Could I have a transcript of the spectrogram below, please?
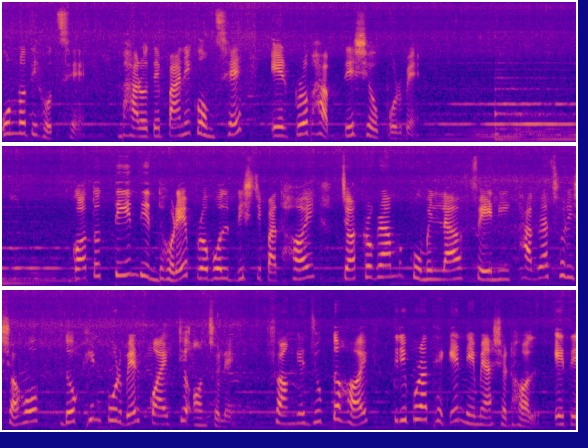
উন্নতি হচ্ছে। ভারতে পানি কমছে, এর প্রভাব দেশেও পড়বে। গত তিন দিন ধরে প্রবল বৃষ্টিপাত হয় চট্টগ্রাম, কুমিল্লা, ফেনী, খাগড়াছড়ি সহ দক্ষিণ পূর্বের কয়েকটি অঞ্চলে। সঙ্গে যুক্ত হয় ত্রিপুরা থেকে নেমে আসা ঢল। এতে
